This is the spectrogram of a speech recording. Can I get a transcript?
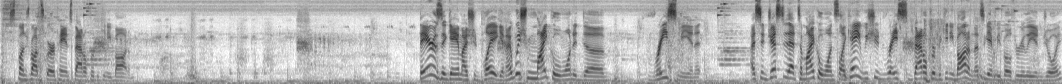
SpongeBob SquarePants Battle for Bikini Bottom. There's a game I should play again. I wish Michael wanted to race me in it. I suggested that to Michael once, like, hey, we should race Battle for Bikini Bottom. That's a game we both really enjoy.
